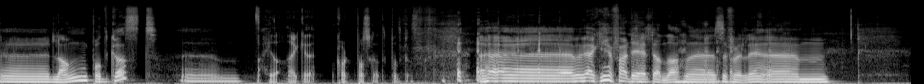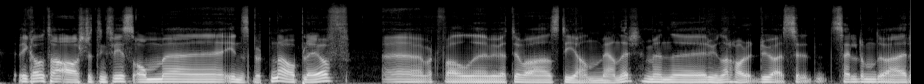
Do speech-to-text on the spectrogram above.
Uh, lang podkast. nei da, det er ikke det. Kort podkast. men vi er ikke ferdig helt ennå, selvfølgelig. Um, vi kan jo ta avslutningsvis om uh, innspurten da, og playoff. I hvert fall, eh, Vi vet jo hva Stian mener, men uh, Runar, har, du er selv, selv om du er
